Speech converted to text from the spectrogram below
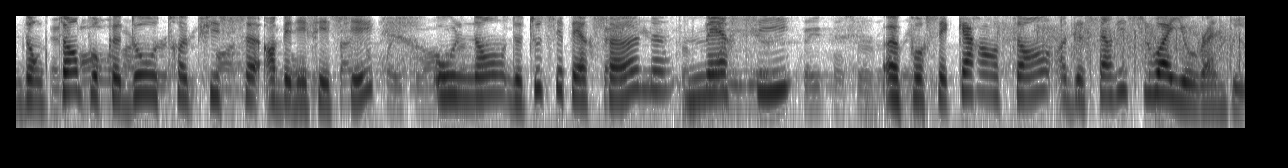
donc temps pour que d'autres puissent en bénéficier. Au nom de toutes ces personnes, merci euh, pour ces 40 ans de services loyaux, Randy.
